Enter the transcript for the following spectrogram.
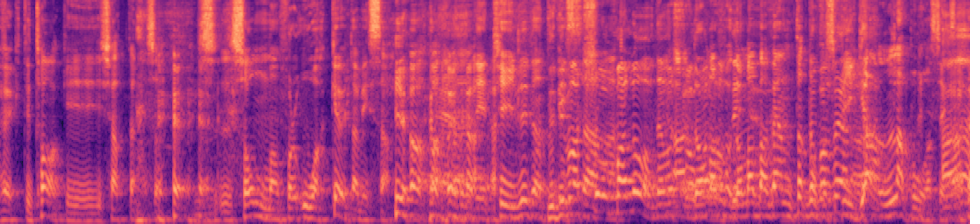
högt i tak i chatten. Alltså. Som man får åka utav vissa. Ja. Eh, det är tydligt att vissa... Det var sommarlov! Det var sommarlov. De, har, de har bara väntat på att få spy galla på sig. Ah,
